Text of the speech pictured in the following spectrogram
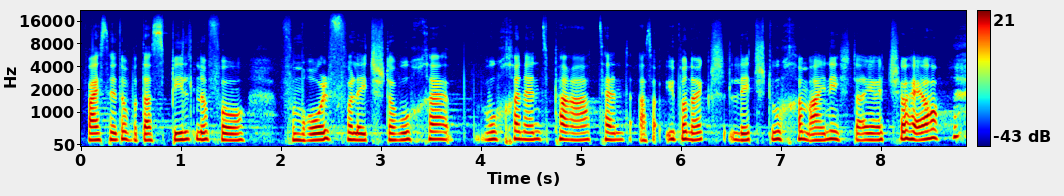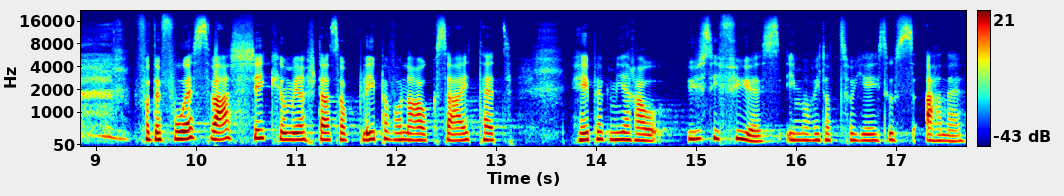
Ich weiß nicht, ob ihr das Bild noch von, vom Rolf von letzter Woche Wochenende parat haben. Also übernächste letzte Woche, meine ich, ist da jetzt schon her, von der Fußwaschung. Und mir ist das so geblieben, wo er auch gesagt hat, heben wir auch unsere Füße immer wieder zu Jesus an.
